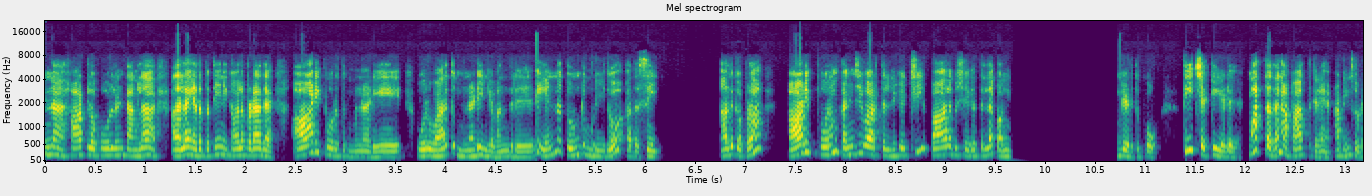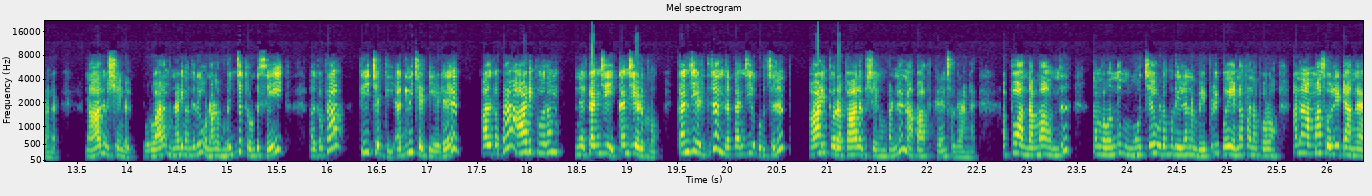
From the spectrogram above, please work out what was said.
என்ன ஹார்ட்ல ஹோல்ன்ட்டாங்களா அதெல்லாம் இதை பத்தி நீ கவலைப்படாத. ஆடி போறதுக்கு முன்னாடி ஒரு வாரத்துக்கு முன்னாடி இங்க வந்துரு. என்ன தொண்டு முடியுதோ அதை செய். அதுக்கப்புறம் ஆடிப்பூரம் கஞ்சி வார்த்தல் நிகழ்ச்சி பாலாபிஷேகத்துல பங்கெடுத்துக்கோ. தீச்சட்டி எடு. மத்ததை நான் பாத்துக்கிறேன் அப்படின்னு சொல்றாங்க. நாலு விஷயங்கள். ஒரு வாரம் முன்னாடி வந்து உன்னால முடிஞ்ச தொண்டு செய். அதுக்கப்புறம் தீச்சட்டி அக்னி சட்டி எடு. அதுக்கப்புறம் ஆடிப்பூரம் இந்த கஞ்சி கஞ்சி எடுக்கணும். கஞ்சி எடுத்துட்டு அந்த கஞ்சியை குடிச்சிட்டு ஆடிப்பூர பாலபிஷேகம் பண்ண நான் பாத்துக்கிறேன்னு சொல்றாங்க. அப்போ அந்த அம்மா வந்து நம்ம வந்து மூச்சே விட முடியல. நம்ம எப்படி போய் என்ன பண்ண போறோம்? ஆனா அம்மா சொல்லிட்டாங்க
